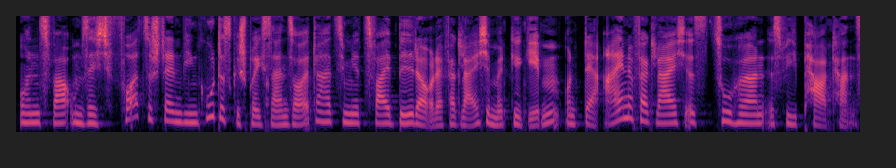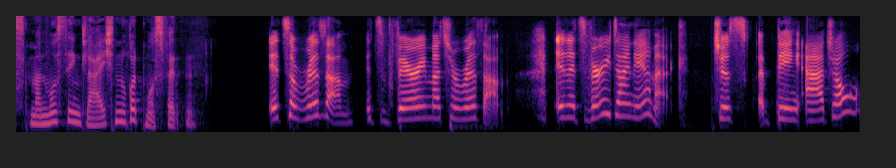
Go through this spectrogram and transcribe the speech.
Und zwar, um sich vorzustellen, wie ein gutes Gespräch sein sollte, hat sie mir zwei Bilder oder Vergleiche mitgegeben. Und der eine Vergleich ist, Zuhören ist wie Paartanz. Man muss den gleichen Rhythmus finden. It's a rhythm. It's very much a rhythm. And it's very dynamic. Just being agile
